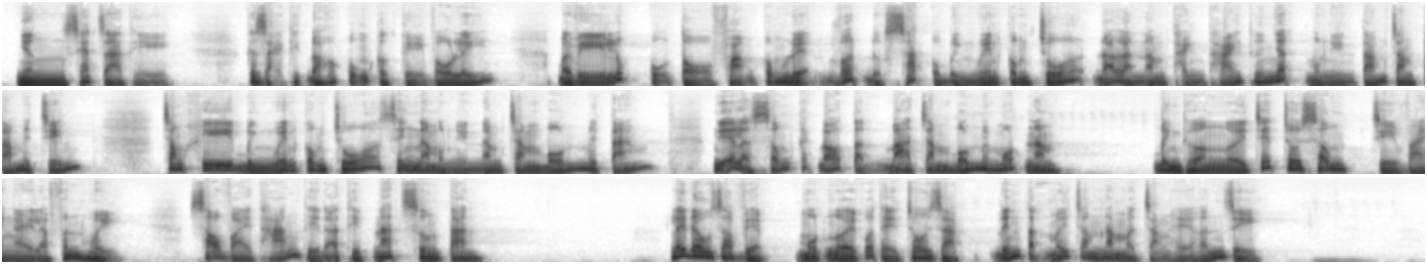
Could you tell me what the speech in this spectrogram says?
Nhưng xét ra thì cái giải thích đó cũng cực kỳ vô lý. Bởi vì lúc cụ tổ Phạm Công Luyện vớt được xác của Bình Nguyên Công Chúa đã là năm thành thái thứ nhất 1889. Trong khi Bình Nguyên Công Chúa sinh năm 1548, nghĩa là sống cách đó tận 341 năm. Bình thường người chết trôi sông chỉ vài ngày là phân hủy, sau vài tháng thì đã thịt nát xương tan. Lấy đâu ra việc một người có thể trôi giặt đến tận mấy trăm năm mà chẳng hề hấn gì.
